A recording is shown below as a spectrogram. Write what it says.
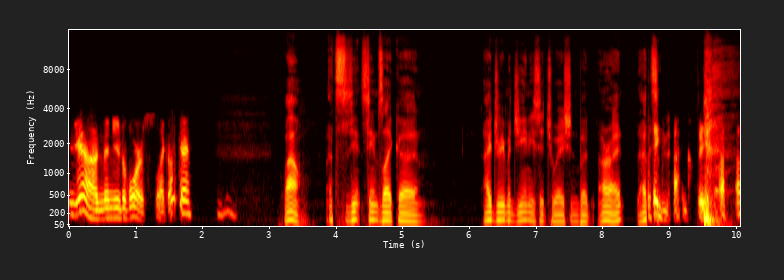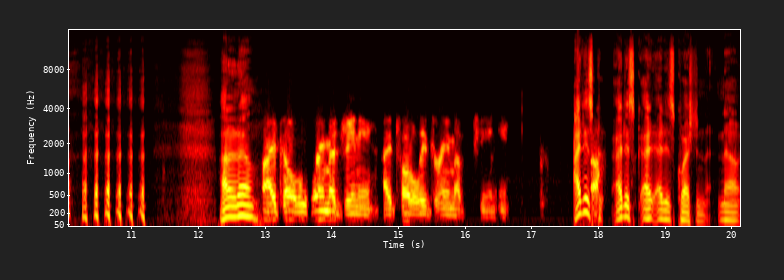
Yeah, and then you're divorced. Like, okay. Wow, that seems like a I dream a genie situation, but all right, that's Exactly. I don't know. I totally dream of Jeannie. I totally dream of Jeannie. I just, Ah. I just, I, I just question now.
